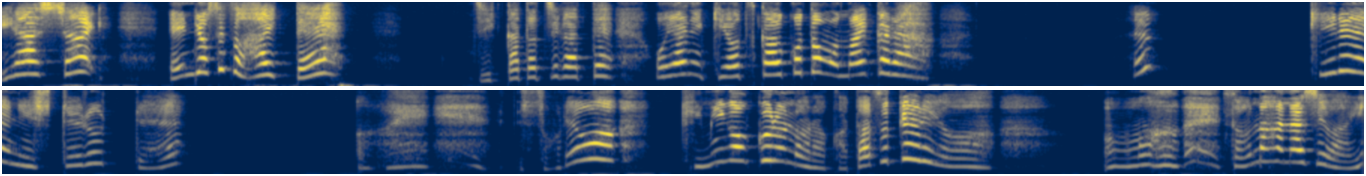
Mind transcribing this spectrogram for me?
いらっしゃい。遠慮せず入って。実家と違って親に気を使うこともないから。え？綺麗にしてるって？それは君が来るなら片付けるよ。もうそんな話はいい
